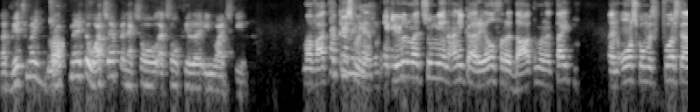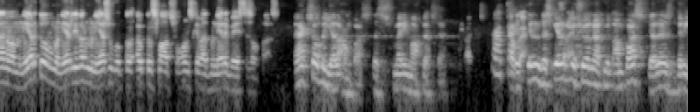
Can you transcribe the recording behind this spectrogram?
laat weet vir my, drop my net 'n WhatsApp en ek sal ek sal vir julle invite stuur. Maar wat Okay, verkies meneer. meneer? Want ek liewer met Sumi en Annika reël vir 'n datum en 'n tyd en ons kom met voorstelle na meneer toe of meneer liewer meneer se open open slots vir ons gee wat meneer die beste sal pas. Ek sal by julle aanpas. Dis vir my die maklikste. Okay. Dis een dis een persoon wat moet aanpas. Julle is 3.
